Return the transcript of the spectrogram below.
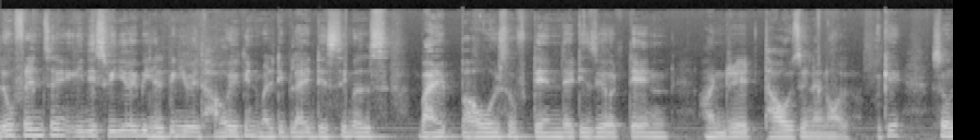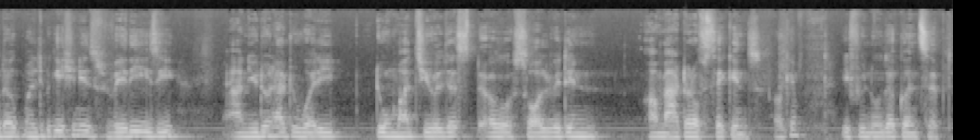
hello friends in this video i'll be helping you with how you can multiply decimals by powers of 10 that is your 10 100 1000 and all okay? So the multiplication is very easy and you don't have to worry too much. You will just uh, solve it in a matter of seconds okay? If you know the concept.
